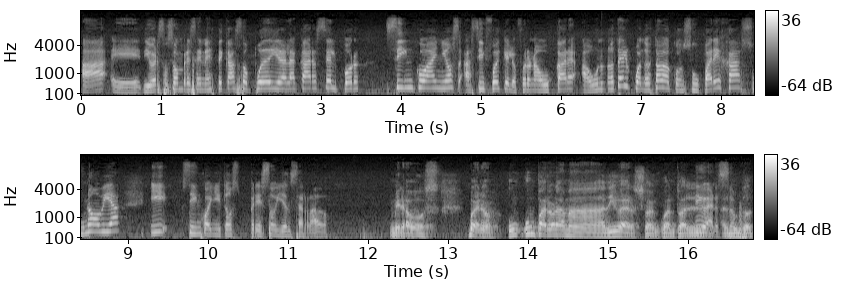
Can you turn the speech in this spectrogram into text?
a eh, diversos hombres en este caso puede ir a la cárcel por cinco años, así fue que lo fueron a buscar a un hotel cuando estaba con su pareja, su novia, y cinco añitos preso y encerrado. Mira vos. Bueno, un, panorama diverso en cuanto al, mundo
